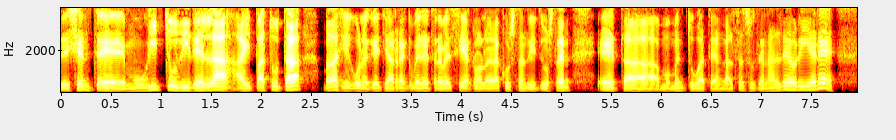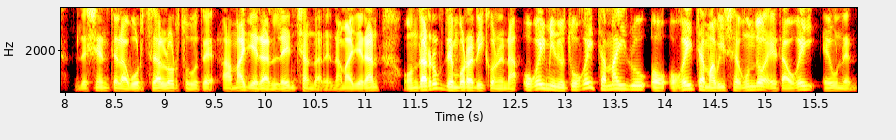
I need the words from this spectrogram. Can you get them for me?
desente mugitu direla aipatuta, badakigu lekeitarrek bere trabeziak nola erakusten dituzten, eta momentu batean galtzen zuten alde hori ere, desente laburtzea lortu dute, amaieran, lehen txandaren, amaieran, ondarruk denborarik onena, hogei minutu, hogei tamairu, hogei tamabi segundo, eta hogei eunen.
